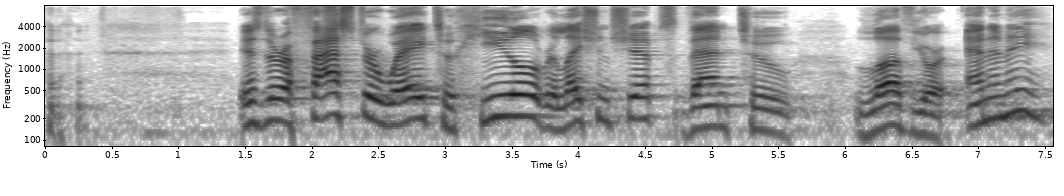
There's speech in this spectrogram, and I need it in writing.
is there a faster way to heal relationships than to love your enemy?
